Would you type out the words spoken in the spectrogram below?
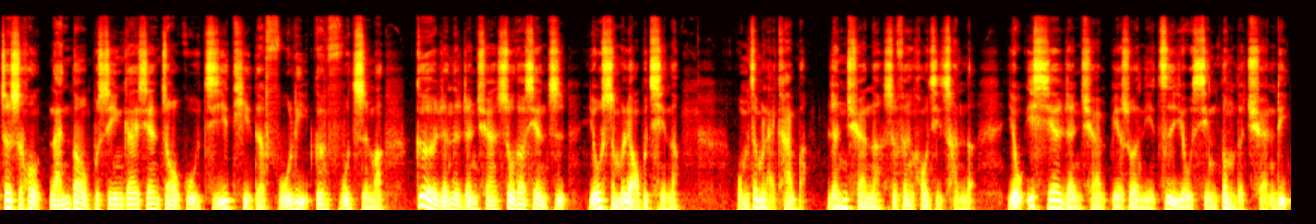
这时候难道不是应该先照顾集体的福利跟福祉吗？个人的人权受到限制有什么了不起呢？我们这么来看吧，人权呢是分好几层的，有一些人权，比如说你自由行动的权利，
